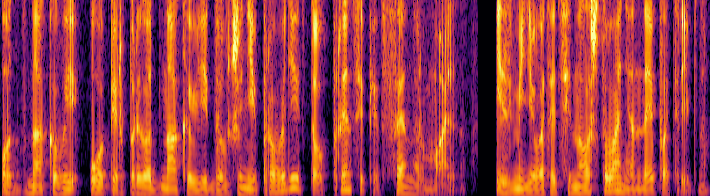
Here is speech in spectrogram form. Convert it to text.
однаковий опір при однаковій довжині проводів, то в принципі все нормально. І змінювати ці налаштування не потрібно.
